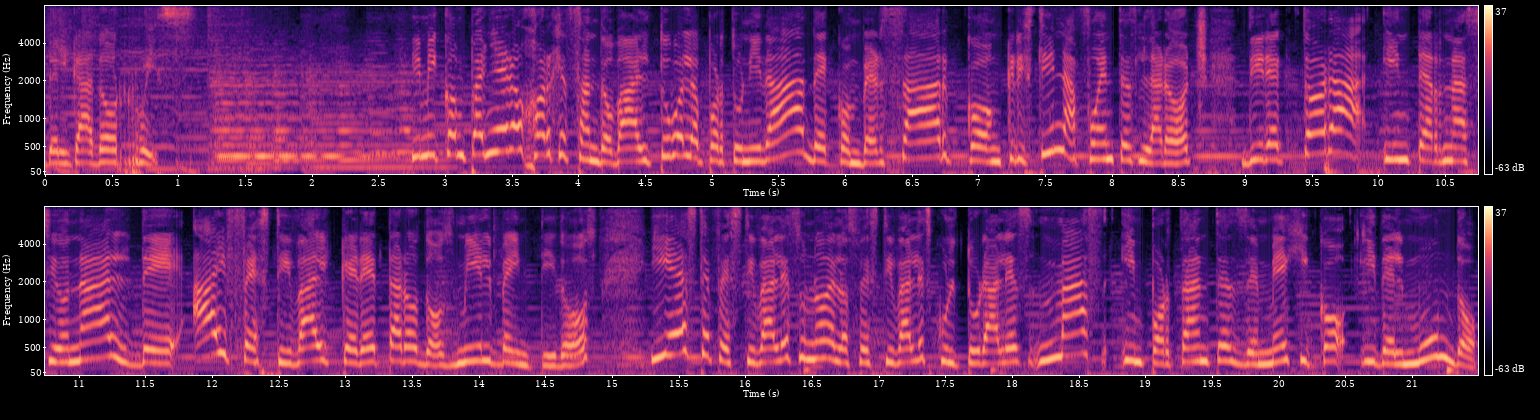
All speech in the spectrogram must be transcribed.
Delgado Ruiz. Y mi compañero Jorge Sandoval tuvo la oportunidad de conversar con Cristina Fuentes Laroch, directora internacional de AI Festival Querétaro 2022. Y este festival es uno de los festivales culturales más importantes de México y del mundo,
